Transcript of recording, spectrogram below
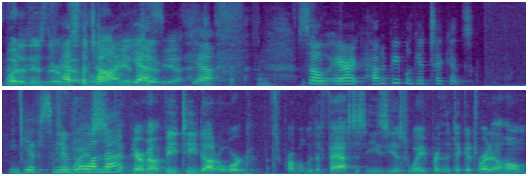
what it is they're At about the to walk time, into. yes, Yeah. yeah. So Eric, how do people get tickets? Can you give some Few info ways. on that? At ParamountVT.org. That's probably the fastest, easiest way. Print the tickets right at home.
